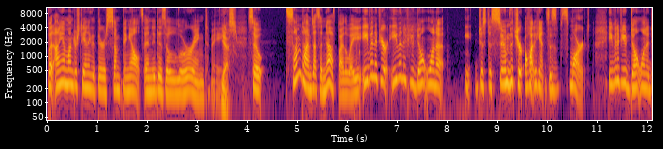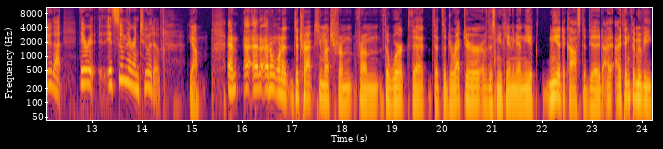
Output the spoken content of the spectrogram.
but I am understanding that there is something else, and it is alluring to me. Yes. So sometimes that's enough, by the way. Even if you're, even if you don't want to just assume that your audience is smart, even if you don't want to do that, they're assume they're intuitive. Yeah. And I, I- don't want to detract too much from from the work that, that the director of this new Candyman, Nia, Nia DaCosta, did. I, I think the movie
